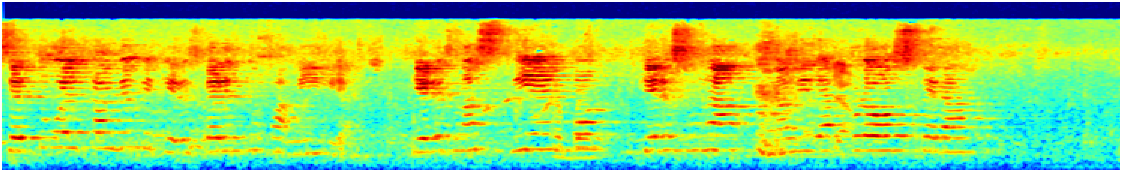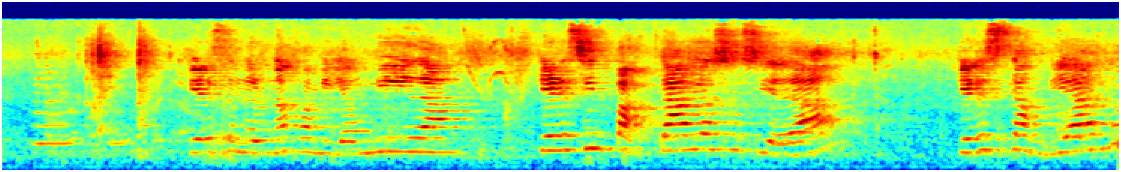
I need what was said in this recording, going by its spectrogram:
Sé tú el cambio que quieres ver en tu familia. ¿Quieres más tiempo? ¿Quieres una, vida próspera? ¿Quieres tener una familia unida? ¿Quieres impactar la sociedad? ¿Quieres cambiarlo?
